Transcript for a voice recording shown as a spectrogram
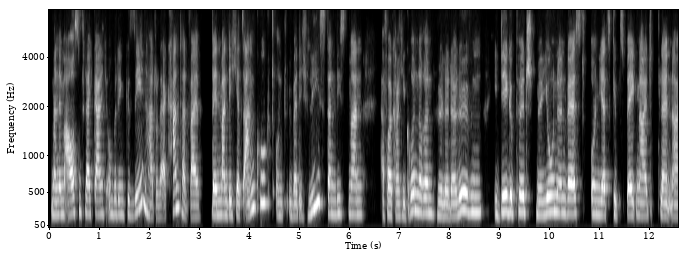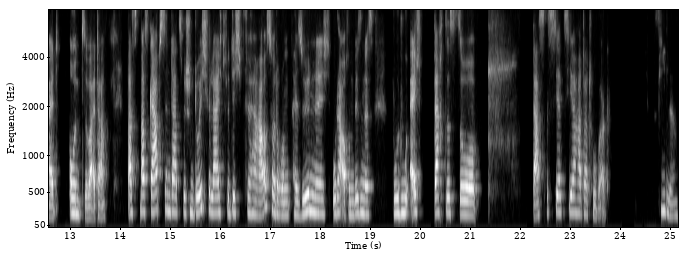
man im Außen vielleicht gar nicht unbedingt gesehen hat oder erkannt hat? Weil wenn man dich jetzt anguckt und über dich liest, dann liest man erfolgreiche Gründerin, Höhle der Löwen, Idee gepitcht, Millionen invest und jetzt gibt es Bake Night, Plant Night und so weiter. Was, was gab es denn da zwischendurch vielleicht für dich für Herausforderungen persönlich oder auch im Business, wo du echt dachtest, so, das ist jetzt hier harter Tobak? viele.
